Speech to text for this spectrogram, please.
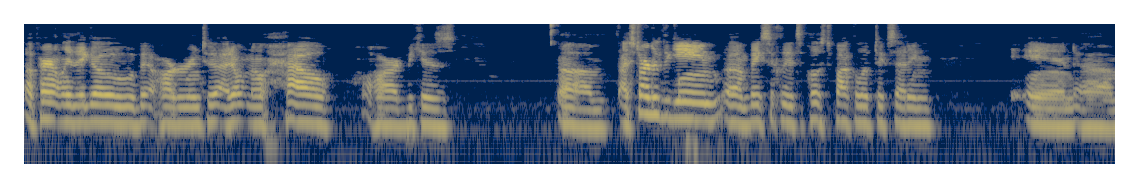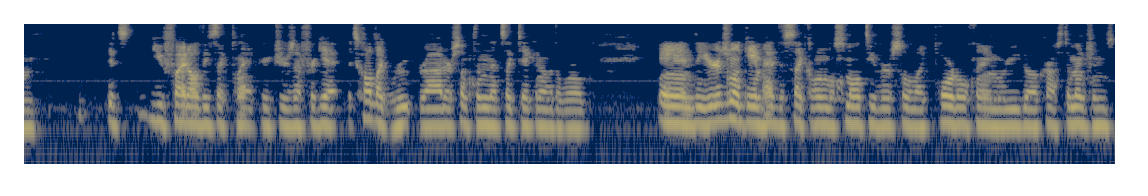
apparently they go a bit harder into it. I don't know how hard because um, i started the game um, basically it's a post-apocalyptic setting and um, it's you fight all these like plant creatures i forget. It's called like root rod or something that's like taking over the world. And the original game had this like almost multiversal like portal thing where you go across dimensions.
